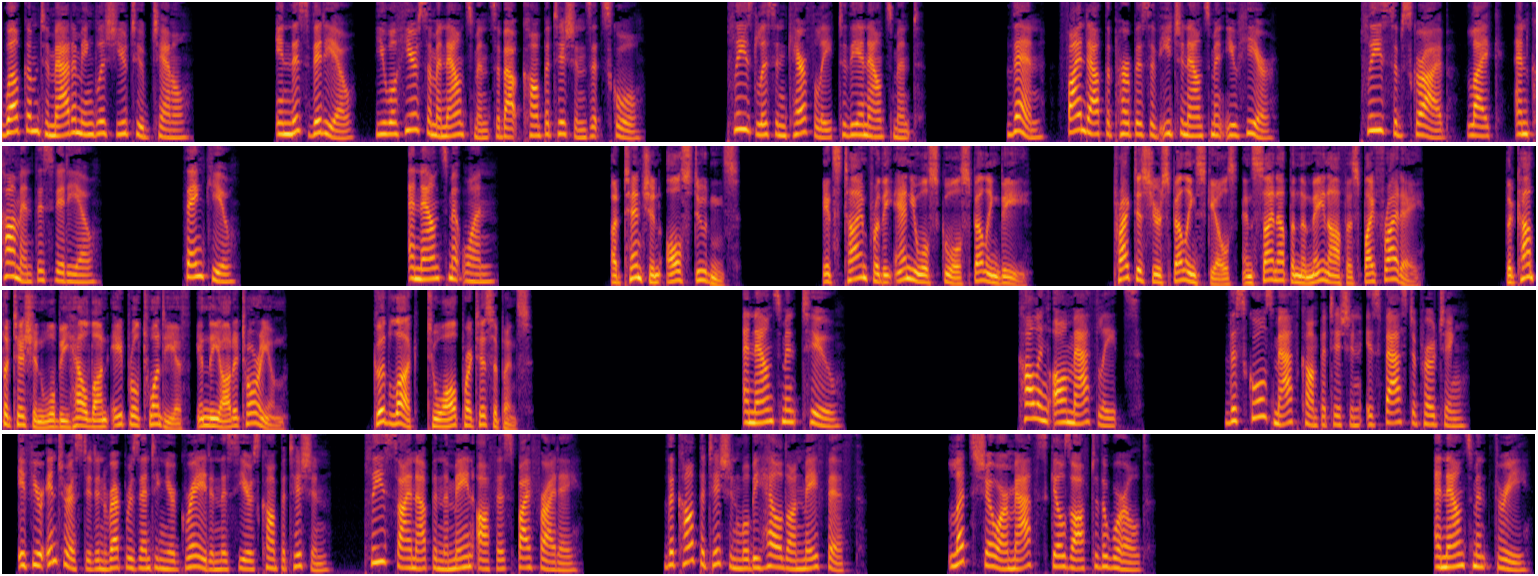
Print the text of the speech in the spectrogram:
Welcome to Madam English YouTube channel. In this video, you will hear some announcements about competitions at school. Please listen carefully to the announcement. Then, find out the purpose of each announcement you hear. Please subscribe, like, and comment this video. Thank you. Announcement 1. Attention all students. It's time for the annual school spelling bee. Practice your spelling skills and sign up in the main office by Friday. The competition will be held on April 20th in the auditorium. Good luck to all participants. Announcement 2. Calling all mathletes. The school's math competition is fast approaching. If you're interested in representing your grade in this year's competition, please sign up in the main office by Friday. The competition will be held on May 5th. Let's show our math skills off to the world. Announcement 3.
